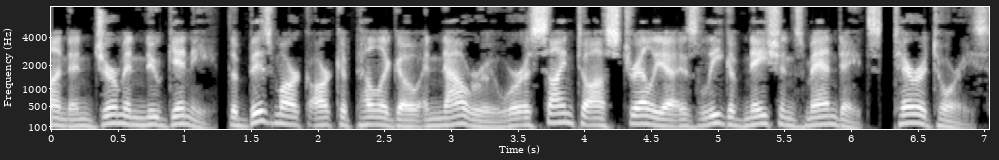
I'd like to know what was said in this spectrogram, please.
I and German New Guinea. The Bismarck Archipelago and Nauru were assigned to Australia as League of Nations mandates, territories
